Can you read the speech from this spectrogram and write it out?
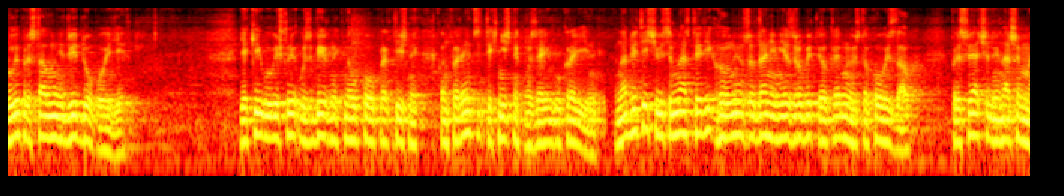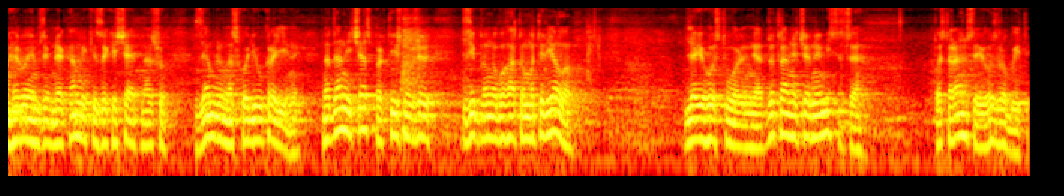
були представлені дві доповіді, які увійшли у збірник науково-практичних конференцій технічних музеїв України. На 2018 рік головним завданням є зробити окремий виставковий зал, присвячений нашим героям-землякам, які захищають нашу землю на сході України. На даний час практично вже зібрано багато матеріалу для його створення. До травня-червня місяця постараємося його зробити.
